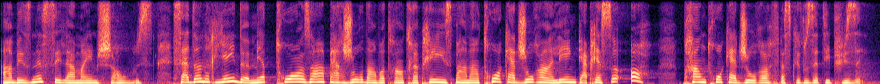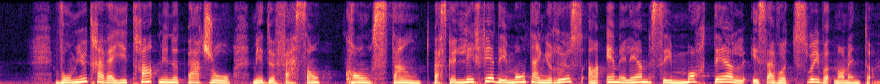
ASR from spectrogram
En business, c'est la même chose. Ça donne rien de mettre trois heures par jour dans votre entreprise pendant trois, quatre jours en ligne, puis après ça, oh, prendre trois, quatre jours off parce que vous êtes épuisé. Vaut mieux travailler 30 minutes par jour, mais de façon constante. Parce que l'effet des montagnes russes en MLM, c'est mortel et ça va tuer votre momentum.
